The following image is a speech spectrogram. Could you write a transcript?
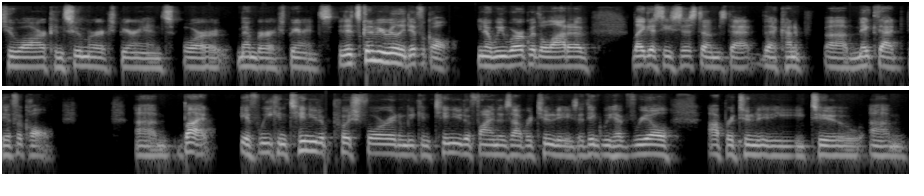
to our consumer experience or member experience? And it's going to be really difficult. You know, we work with a lot of legacy systems that that kind of uh, make that difficult. Um, but if we continue to push forward and we continue to find those opportunities, I think we have real opportunity to um,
